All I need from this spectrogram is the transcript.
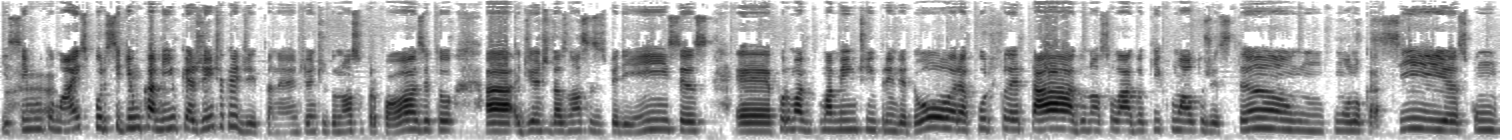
E sim muito mais por seguir um caminho que a gente acredita, né? Diante do nosso propósito, diante das nossas experiências, é, por uma, uma mente empreendedora, por flertar do nosso lado aqui com autogestão, com holocracias, com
